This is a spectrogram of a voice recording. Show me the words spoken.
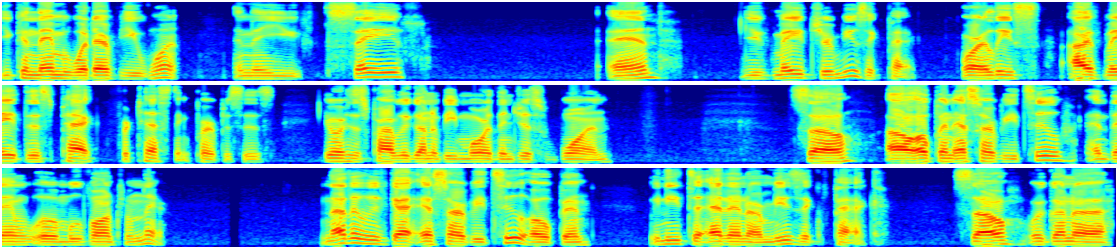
You can name it whatever you want and then you save and you've made your music pack or at least I've made this pack for testing purposes. Yours is probably going to be more than just one. So I'll open SRB2 and then we'll move on from there. Now that we've got SRB2 open, we need to add in our music pack. So we're going to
